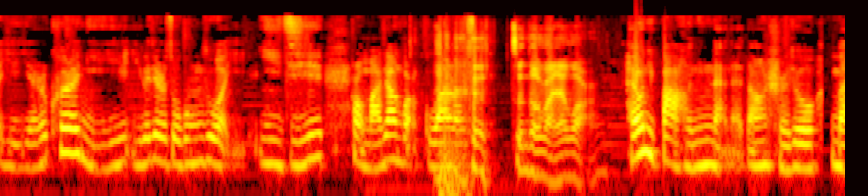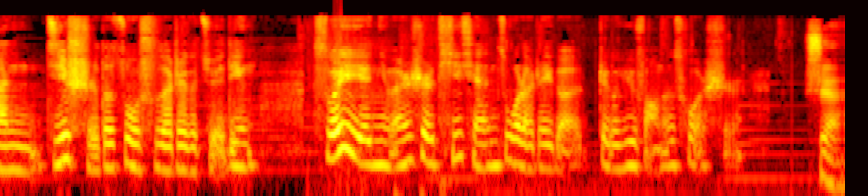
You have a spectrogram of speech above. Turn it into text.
也也是亏了你一一个劲儿做工作，以以及麻将馆关了，村头麻将馆，还有你爸和你奶奶当时就蛮及时的做出了这个决定。所以你们是提前做了这个这个预防的措施，是。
